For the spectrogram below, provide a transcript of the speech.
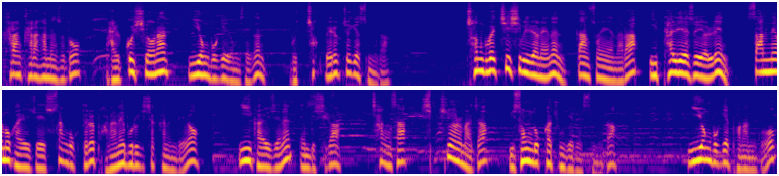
카랑카랑하면서도 맑고 시원한 이용복의 음색은 무척 매력적이었습니다. 1971년에는 깐소네의 나라 이탈리아에서 열린 산레모 가요제의 수상곡들을 번안해 부르기 시작하는데요. 이 가요제는 MBC가 창사 10주년을 맞아 위성 녹화 중계를 했습니다. 이용복의 번안곡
